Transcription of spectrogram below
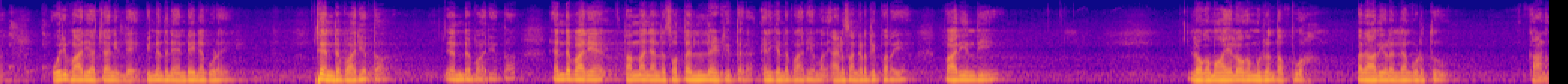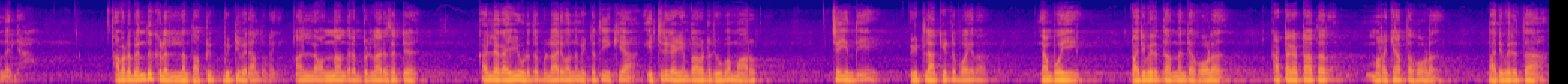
ഒരു ഭാര്യ അച്ചാനില്ലേ പിന്നെന്തിനാ എന്റെ ഇതിനെ കൂടെ? എന്റെ ഭാര്യത്താ എന്റെ ഭാര്യത്താ എന്റെ ഭാര്യയെ തന്നാൽ ഞാൻ എന്റെ സ്വത്തെല്ലാം എഴുതിത്തരാം. എനിക്ക് എന്റെ ഭാര്യയെ മതി. അയാൾ സങ്കടത്തിൽ പറയുക ഭാര്യ എന്ത് ചെയ്യും? ലോകമായ ലോകം മുഴുവൻ തപ്പുക പരാതികളെല്ലാം കൊടുത്തു. കാണുന്നില്ല. അവരുടെ ബന്ധുക്കളെല്ലാം തപ്പി വീട്ടിൽ വരാൻ തുടങ്ങി. നല്ല ഒന്നാം തരം പിള്ളേർ സെറ്റ്. കല്ല കൈ കൊടുത്ത പിള്ളേർ വന്ന് മുറ്റത്ത് നിൽക്കുക. ഇച്ചിരി കഴിയുമ്പോൾ അവരുടെ രൂപം മാറും. ചെയ്യന്തി വീട്ടിലാക്കിയിട്ട് പോയതാ. ഞാൻ പോയി പരിപരുത്ത അന്നെന്റെ ഹോൾ കട്ട കെട്ടാത്ത മറയ്ക്കാത്ത ഹോൾ പരിപരുത്ത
